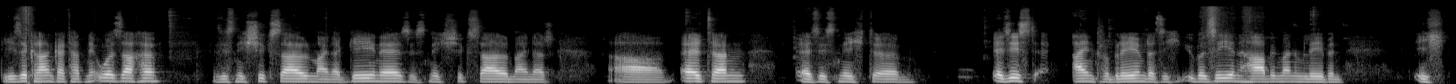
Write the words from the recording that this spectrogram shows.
diese Krankheit hat eine Ursache, es ist nicht Schicksal meiner Gene, es ist nicht Schicksal meiner äh, Eltern, es ist nicht, äh, es ist ein Problem, das ich übersehen habe in meinem Leben. Ich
